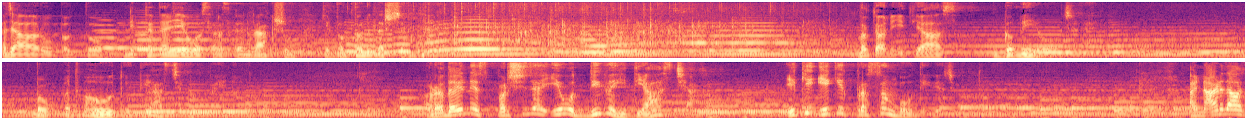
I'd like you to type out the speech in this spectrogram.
હજારો ભક્તો નિત્ય દર એવો સરસ કરીને રાખશું કે ભક્તોને દર્શન ભક્તોનો ઇતિહાસ ગમે એવો છે. બહુ અદ્ભુત ઇતિહાસ છે ભક્તોનો. હૃદયને સ્પર્શ જાય એવો દિવ્ય ઇતિહાસ છે આગળ. એક એક પ્રસંગ બહુ દિવ્ય છે આ નારદાસ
